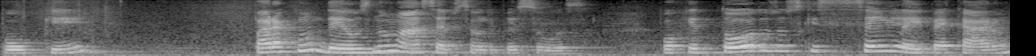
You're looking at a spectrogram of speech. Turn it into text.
Porque para com Deus não há acepção de pessoas, porque todos os que sem lei pecaram,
